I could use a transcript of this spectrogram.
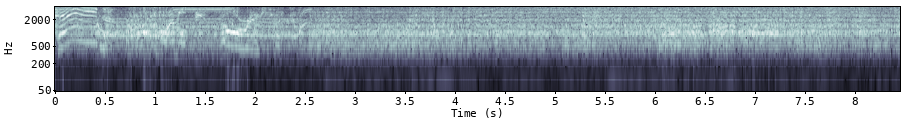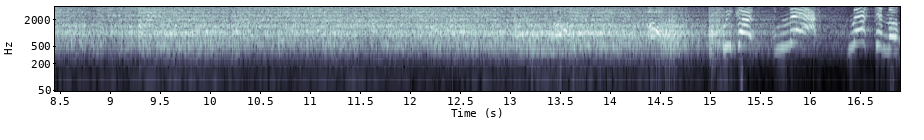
Kane! Final deceleration. We got smacked! Smacked in the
